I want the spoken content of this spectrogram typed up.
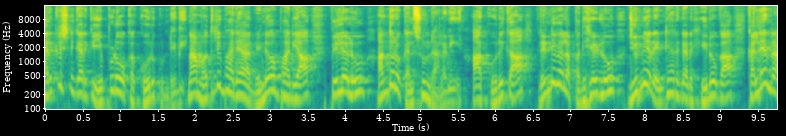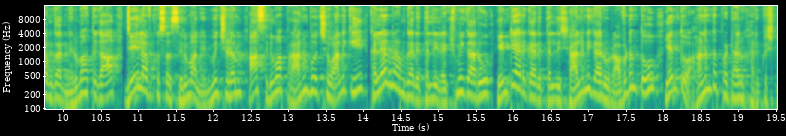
హరికృష్ణ గారికి ఎప్పుడూ ఒక కోరుకుండేది నా మొదటి భార్య రెండవ భార్య పిల్లలు అందరూ కలిసి ఉండాలని. ఆ కోరిక రెండు వేల పదిహేడులో జూనియర్ ఎన్టీఆర్ గారి హీరోగా కళ్యాణ్ రామ్ గారు నిర్మాతగా జైల్ సినిమా నిర్మించడం ఆ సినిమా ప్రారంభోత్సవానికి కళ్యాణ్ రామ్ గారి తల్లి లక్ష్మి గారు ఎన్టీఆర్ గారి తల్లి శాలిని గారు రావడంతో ఎంతో ఆనందపడ్డారు హరికృష్ణ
